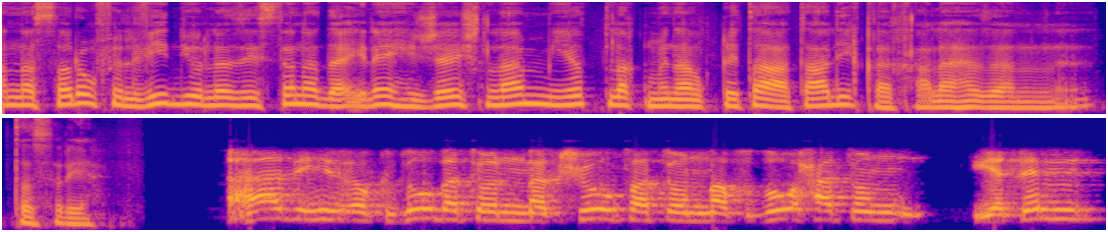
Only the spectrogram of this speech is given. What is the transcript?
أن الصاروخ في الفيديو الذي استند إليه الجيش لم يطلق من القطاع تعليقك على هذا التصريح. هذه أكذوبة مكشوفة مفضوحة يتم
